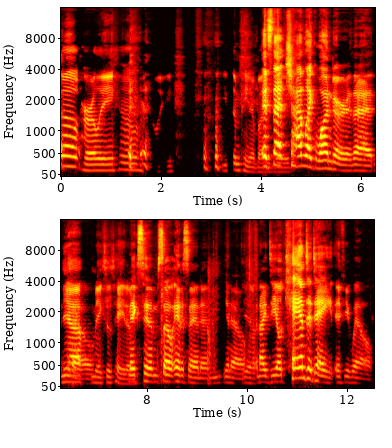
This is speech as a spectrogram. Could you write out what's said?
Oh, Hurley. Oh, Hurley. Eat some peanut butter. it's that dude. childlike wonder that you Yeah, know, makes us hate him. makes him so innocent and you know Yeah. an ideal candidate, if you will.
